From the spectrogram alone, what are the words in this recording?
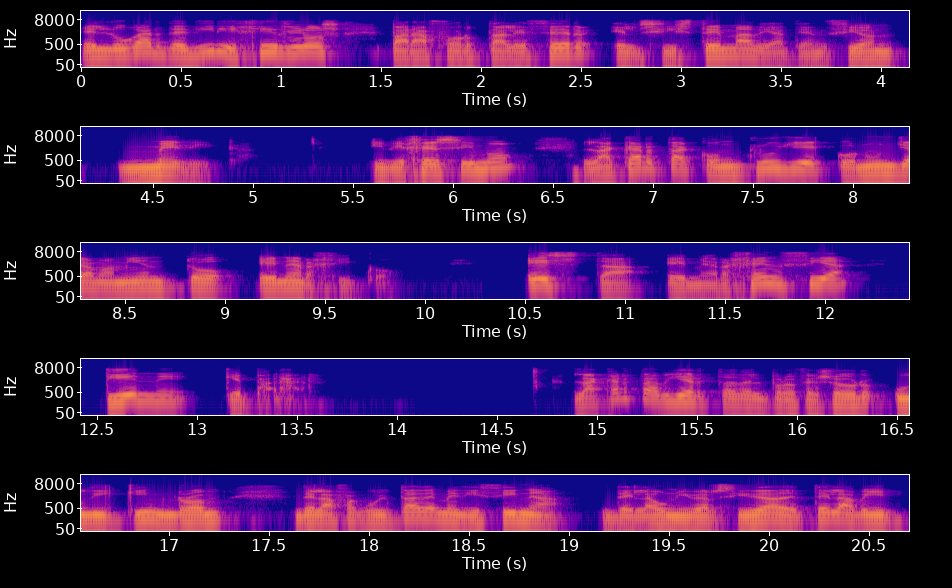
en lugar de dirigirlos para fortalecer el sistema de atención médica. Y vigésimo, la carta concluye con un llamamiento enérgico. Esta emergencia tiene que parar. La carta abierta del profesor Udi Kimrom de la Facultad de Medicina de la Universidad de Tel Aviv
